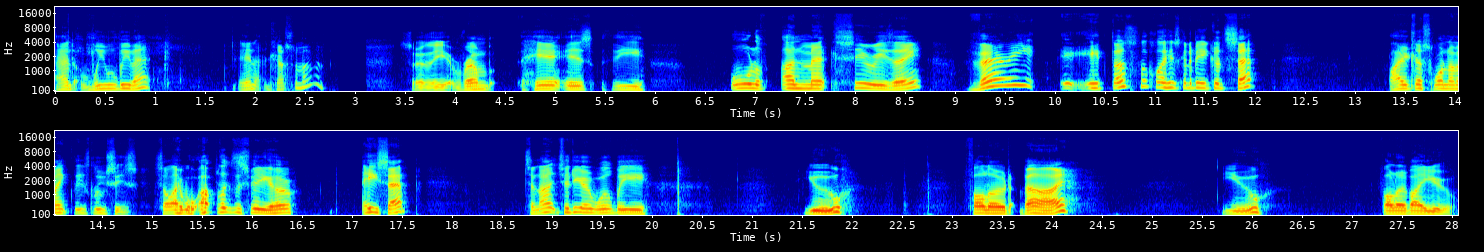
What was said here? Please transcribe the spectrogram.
and we will be back in just a moment. So the rumble here is the all of Unmatched Series 8. Very, it, it does look like it's going to be a good set. I just want to make these loosies. So I will upload this video ASAP. Tonight's video will be you, followed by you, followed by you.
